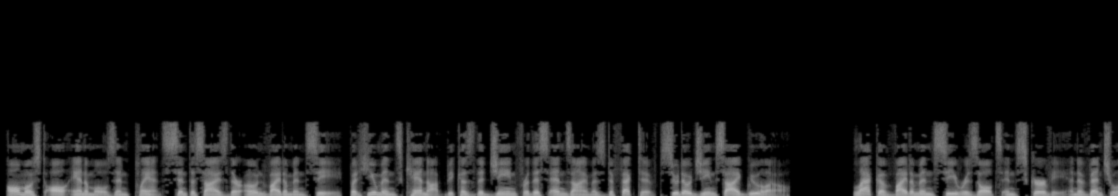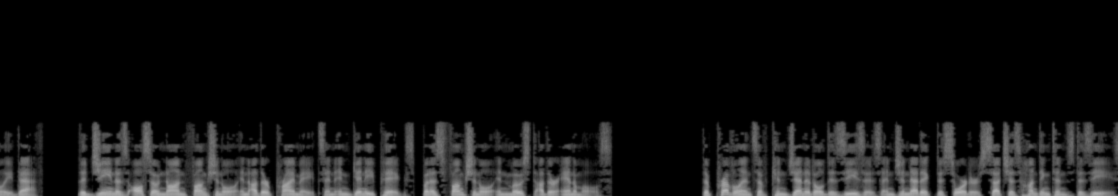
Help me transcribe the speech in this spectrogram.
Almost all animals and plants synthesize their own vitamin C, but humans cannot because the gene for this enzyme is defective pseudogene Psi-Gulo. Lack of vitamin C results in scurvy and eventually death. The gene is also non-functional in other primates and in guinea pigs, but is functional in most other animals. The prevalence of congenital diseases and genetic disorders such as Huntington's disease.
